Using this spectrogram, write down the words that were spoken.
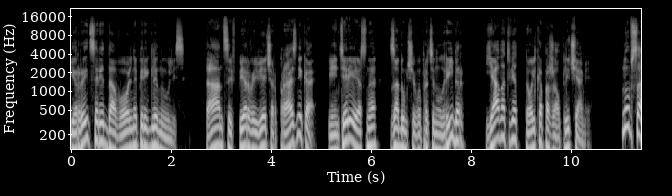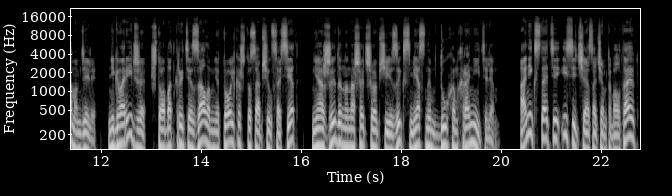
и рыцари довольно переглянулись. Танцы в первый вечер праздника? Интересно, задумчиво протянул Рибер. Я в ответ только пожал плечами. Ну, в самом деле, не говорить же, что об открытии зала мне только что сообщил сосед, неожиданно нашедший общий язык с местным духом-хранителем. Они, кстати, и сейчас о чем-то болтают.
